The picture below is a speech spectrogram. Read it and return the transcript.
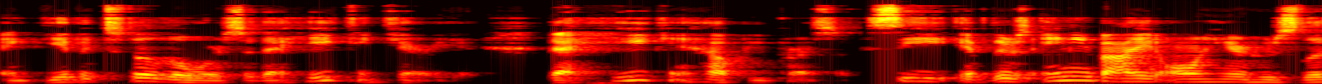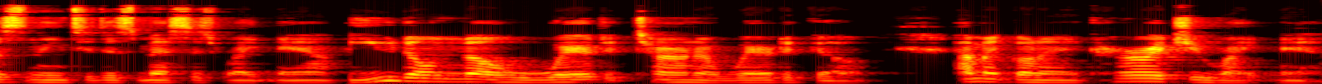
and give it to the Lord so that He can carry it, that He can help you press it. See, if there's anybody on here who's listening to this message right now, you don't know where to turn or where to go. I'm going to encourage you right now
